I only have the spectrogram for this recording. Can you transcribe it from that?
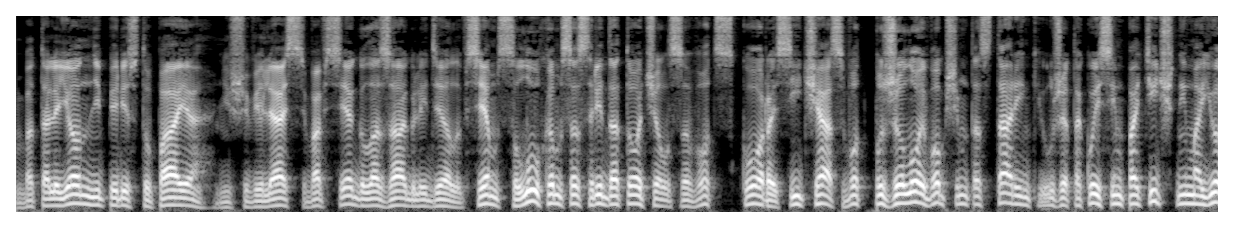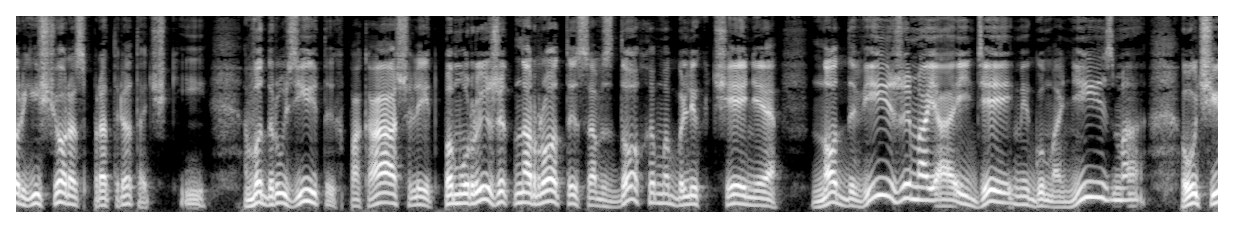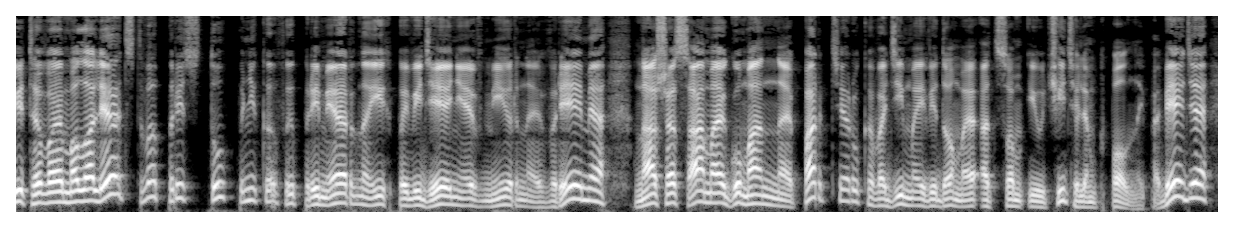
Батальон, не переступая, не шевелясь, во все глаза глядел, всем слухом сосредоточился. Вот скоро, сейчас, вот пожилой, в общем-то старенький, уже такой симпатичный майор еще раз протрет очки, водрузит их, покашляет, помурыжит народ и со вздохом облегчения — но движимая идеями гуманизма, учитывая малолетство преступников и примерно их поведение в мирное время, наша самая гуманная партия, руководимая и ведомая отцом и учителем к полной победе,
